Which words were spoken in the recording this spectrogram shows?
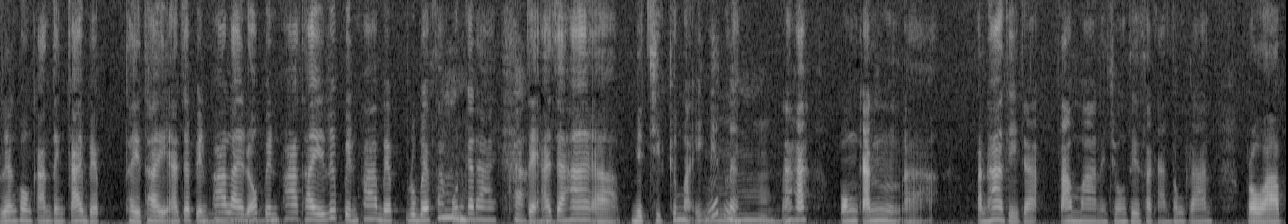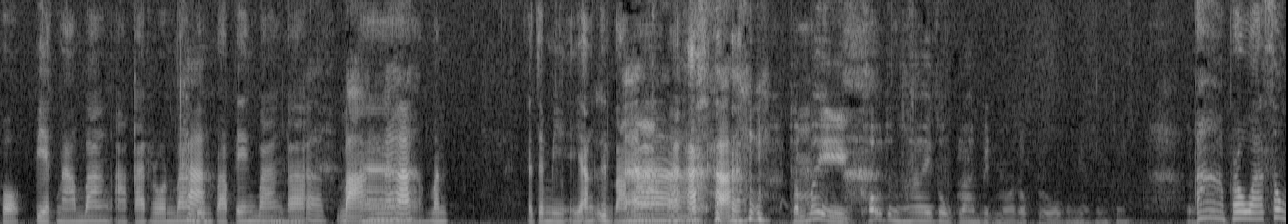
เรื่องของการแต่งกายแบบไทยๆอาจจะเป็นผ้าลายดอกเป็นผ้าไทยหรือเป็นผ้าแบบรูปแบบสากลก็ได้ ค่ะแต่อาจจะให้อ่ามิดชิดขึ้นมาอีกนิดหนึ่ง อืม นะคะป้องกันอ่าปัญหาที่จะตามมาในช่วงเทศกาลสงกรานต์เพราะว่าพอเปียกน้ำบ้าง อากาศร้อนบ้างค่ะ โดนปลาเป้งบ้างก็ก็บางนะคะ อ่ามันก็จะมีอย่างอื่นตามมานะคะค่ะ ทำไมเขาถึงให้สงกรานต์เป็นมรดกโลกเนี่ยสงสัย อ่าเพราะว่าสง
